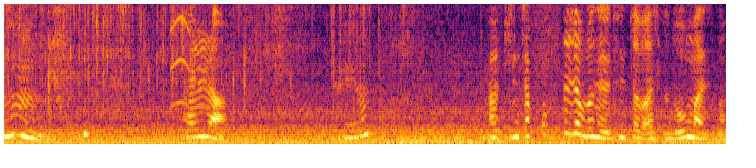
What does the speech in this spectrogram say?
음. 달라. 달라? 아 진짜 꼭 드셔보세요. 진짜 맛있어. 너무 맛있어.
